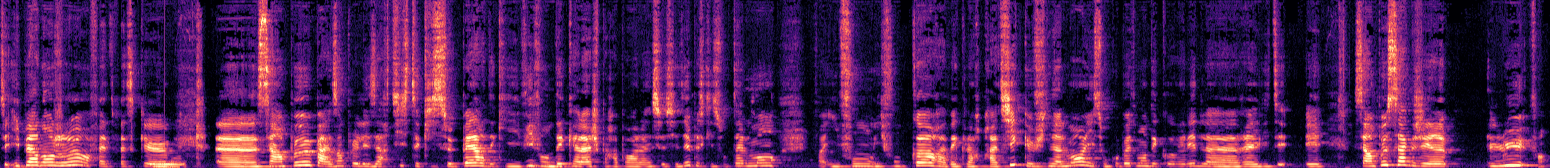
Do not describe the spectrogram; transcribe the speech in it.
c'est hyper dangereux en fait, parce que euh, c'est un peu, par exemple, les artistes qui se perdent et qui vivent en décalage par rapport à la société, parce qu'ils sont tellement, enfin, ils font, ils font corps avec leurs pratiques que finalement, ils sont complètement décorrélés de la réalité. Et c'est un peu ça que j'ai lu, enfin,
